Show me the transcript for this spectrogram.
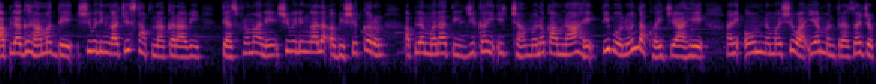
आपल्या घरामध्ये शिवलिंगाची स्थापना करावी. त्याचप्रमाणे शिवलिंगाला अभिषेक करून आपल्या मनातील जी काही इच्छा मनोकामना आहे ती बोलून दाखवायची आहे. आणि ओम नम शिवा या मंत्राचा जप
